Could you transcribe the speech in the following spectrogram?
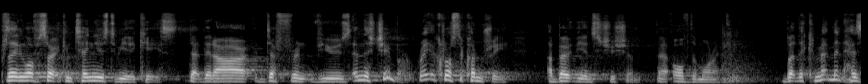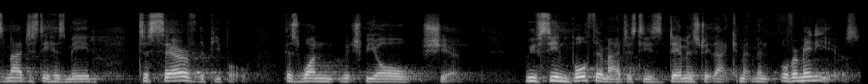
Presiding officer, it continues to be the case that there are different views in this chamber, right across the country, about the institution uh, of the monarchy. But the commitment His Majesty has made to serve the people is one which we all share. We've seen both their majesties demonstrate that commitment over many years.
